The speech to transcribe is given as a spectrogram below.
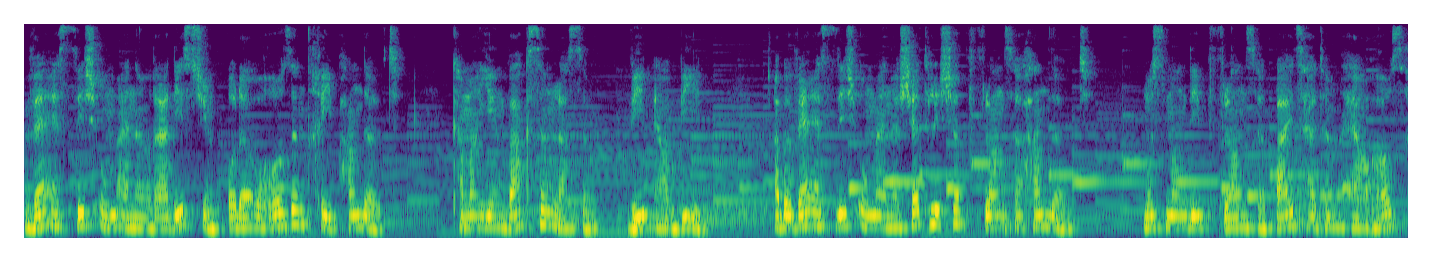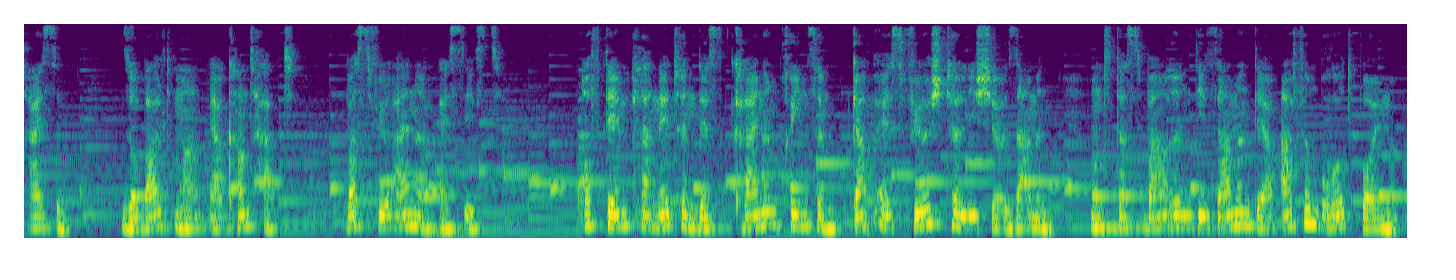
wenn es sich um einen Radieschen oder Rosentrieb handelt, kann man ihn wachsen lassen, wie er will. Aber wenn es sich um eine schädliche Pflanze handelt, muss man die Pflanze beizeiten herausreißen, sobald man erkannt hat, was für eine es ist. Auf dem Planeten des kleinen Prinzen gab es fürchterliche Samen, und das waren die Samen der Affenbrotbäume.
